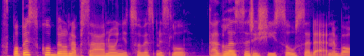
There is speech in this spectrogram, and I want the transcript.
V popisku bylo napsáno něco ve smyslu takhle se řeší sousedé nebo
